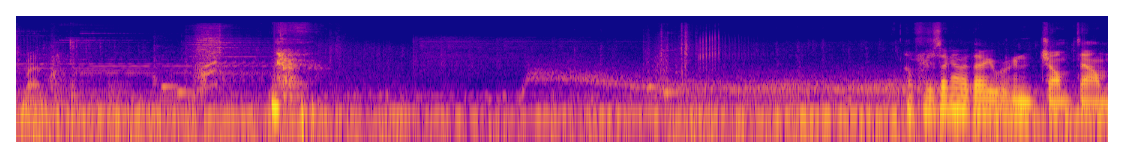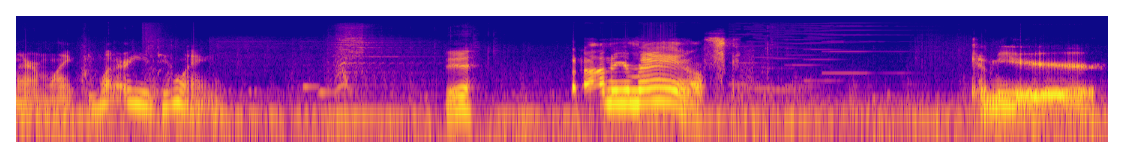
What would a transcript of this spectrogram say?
Come on. Oh, for a second, I thought you were gonna jump down there. I'm like, what are you doing? Yeah. Put on your mask. Come here.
